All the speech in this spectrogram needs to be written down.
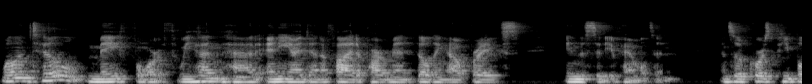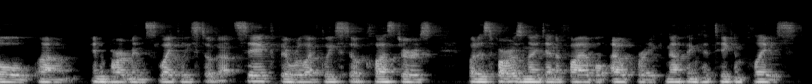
Well, until May 4th, we hadn't had any identified apartment building outbreaks in the city of Hamilton. And so, of course, people um, in apartments likely still got sick. There were likely still clusters but as far as an identifiable outbreak, nothing had taken place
